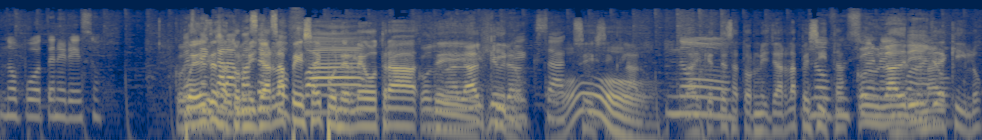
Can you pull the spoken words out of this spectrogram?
no puedo tener eso. Puedes Pues encaramas desatornillar la pesa y ponerle otra Con de una álgebra. kilo. Exacto. Sí, sí, claro. No. Hay que desatornillar la pesita. No Con un ladrillo. una de kilo.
